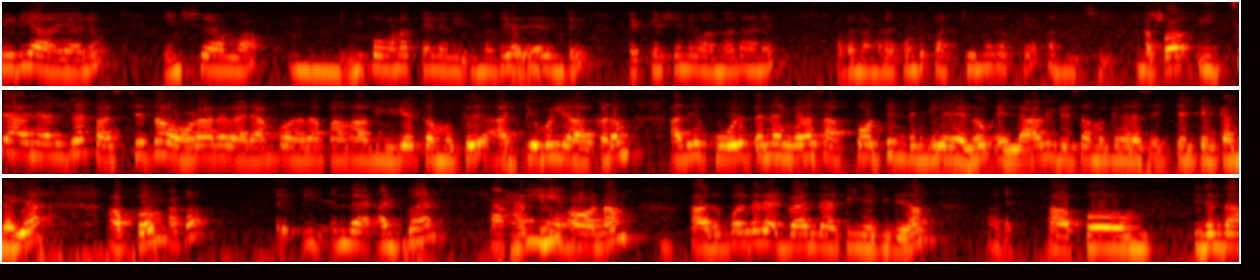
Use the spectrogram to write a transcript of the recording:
വീഡിയോ ആയാലും ഇൻഷാല്ല ഇനി ഓണക്കല്ല വരുന്നത് ഉണ്ട് വെക്കേഷന് വന്നതാണ്. അപ്പൊ നമ്മളെ കൊണ്ട് പറ്റുന്നതൊക്കെ നമ്മൾ ചെയ്യും. അപ്പൊ ഈ ചാനലിന്റെ ഫസ്റ്റത്തെ ഓണാണ് വരാൻ പോകുന്നത്. അപ്പൊ ആ വീഡിയോ ഒക്കെ നമുക്ക് അടിപൊളിയാക്കണം. അതിന് കൂടെ തന്നെ ഇങ്ങനെ സപ്പോർട്ട് ഉണ്ടെങ്കിലേ ഉള്ളൂ. എല്ലാ വീഡിയോസും നമുക്ക് ഇങ്ങനെ സെറ്റ് ആക്കി എടുക്കാൻ കഴിയാം. അപ്പം അപ്പൊ എന്താ അഡ്വാൻസ് ഹാപ്പി ഓണം. അതുപോലെ തന്നെ അഡ്വാൻസ് ഹാപ്പി നബി ദിനം. അപ്പൊ പിന്നെന്താ?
